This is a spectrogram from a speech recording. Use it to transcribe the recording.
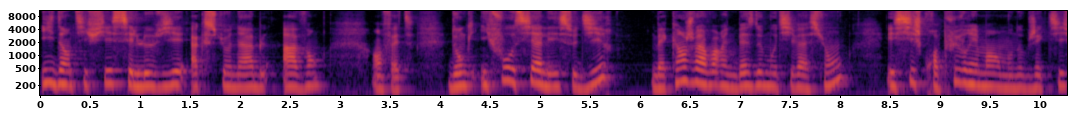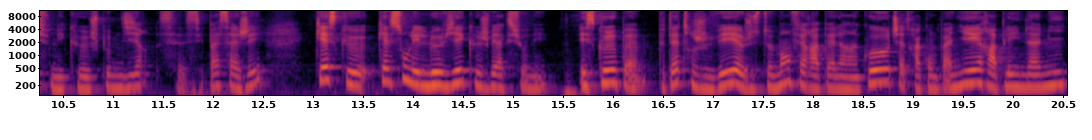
identifié ces leviers actionnables avant, en fait. Donc, il faut aussi aller se dire, ben, quand je vais avoir une baisse de motivation, et si je crois plus vraiment à mon objectif, mais que je peux me dire c'est passager, qu'est-ce que, quels sont les leviers que je vais actionner? Est-ce que ben, peut-être je vais justement faire appel à un coach, être accompagné, rappeler une amie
